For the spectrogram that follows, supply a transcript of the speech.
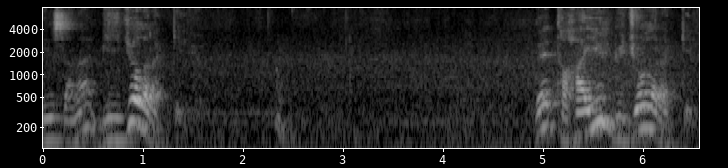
insana bilgi olarak geliyor. Ve tahayyül gücü olarak geliyor.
